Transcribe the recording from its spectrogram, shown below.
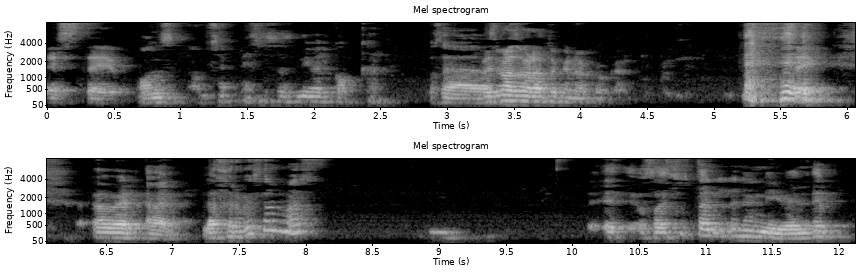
Este, 11, 11 pesos es nivel coca. O sea, es más barato que una coca. Sí. a ver, a ver, la cerveza más. eh, o sea, esto está en el nivel de,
